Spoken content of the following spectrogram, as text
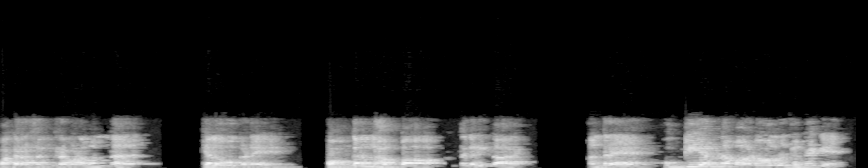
ಮಕರ ಸಂಕ್ರಮಣವನ್ನ ಕೆಲವು ಕಡೆ ಪೊಂಗಲ್ ಹಬ್ಬ ಅಂತ ಕರೀತಾರೆ. ಅಂದ್ರೆ ಹುಗ್ಗಿಯನ್ನ ಮಾಡೋದ್ರ ಜೊತೆಗೆ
